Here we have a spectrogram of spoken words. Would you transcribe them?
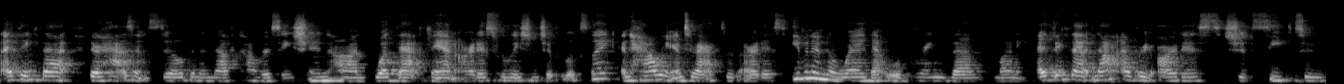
I think that there hasn't still been enough conversation on what that fan artist relationship looks like and how we interact with artists, even in a way that will bring them money. I think that not every artist should seek to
